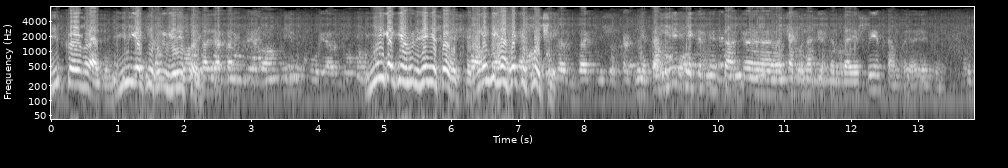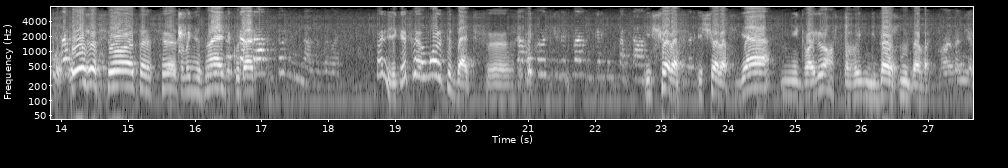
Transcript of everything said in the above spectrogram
ни в коем разе, никаких Просто совести. Никаких угрызений совести, никаких на всякий случай. Нет, Там есть в некоторых местах, э, как бы написано в Даиши, там, э, Тоже все это, все это вы не знаете, куда это. тоже не надо давать. Смотрите, если вы можете дать, э, еще раз, еще раз, я не говорю вам, что вы не должны давать. Но это нет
